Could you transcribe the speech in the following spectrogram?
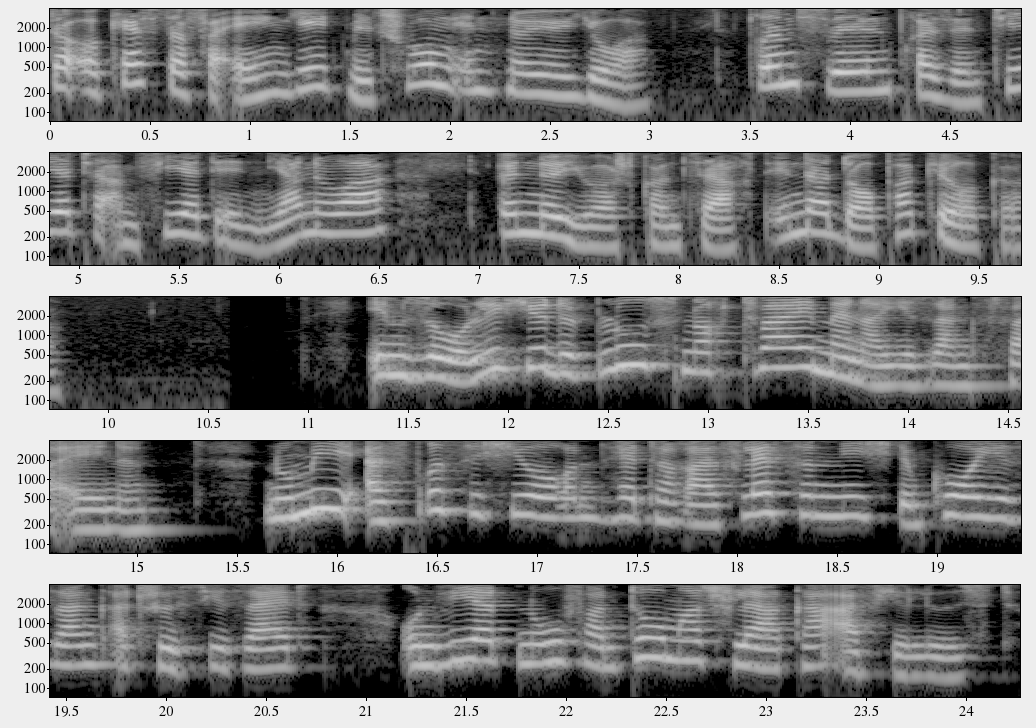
Der Orchesterverein geht mit Schwung in neue Jahr. Drümswillen präsentierte am 4. Januar ein Neujahrskonzert in der Dorper Kirche. Im Solich jüdet bloß noch zwei Männergesangsvereine. No mi als 30 Jahren hätte Ralf Lessen nicht dem Chorgesang a Tschüss gesagt und wird no von Thomas Schlerker abgelöst.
